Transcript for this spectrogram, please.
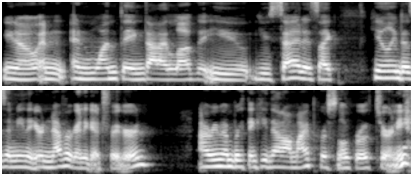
you know? And, and one thing that I love that you, you said is like, healing doesn't mean that you're never going to get triggered. I remember thinking that on my personal growth journey.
